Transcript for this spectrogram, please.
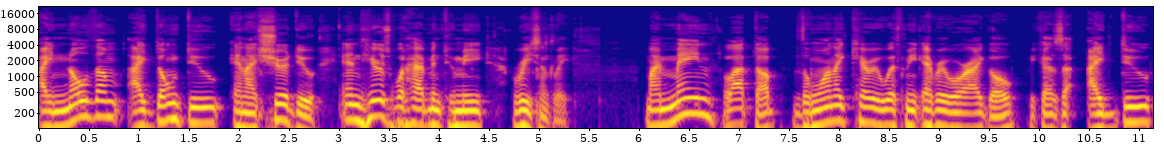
I know them, I don't do, and I should do. And here's what happened to me recently. My main laptop, the one I carry with me everywhere I go, because I do,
